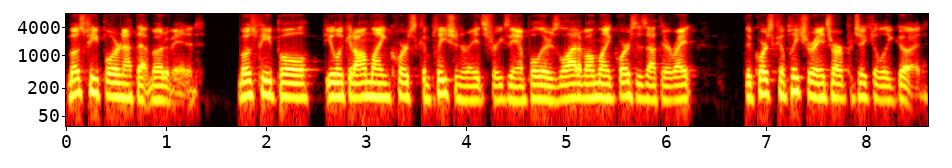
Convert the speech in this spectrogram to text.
Most people are not that motivated most people, if you look at online course completion rates, for example, there's a lot of online courses out there, right? The course completion rates aren't particularly good.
